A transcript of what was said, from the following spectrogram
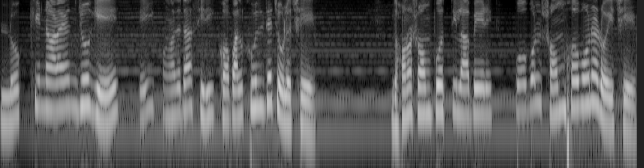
লক্ষ্মীনারায়ণ যোগে এই পাঁচ রাশির কপাল খুলতে চলেছে। ধন সম্পত্তি লাভের প্রবল সম্ভাবনা রয়েছে।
